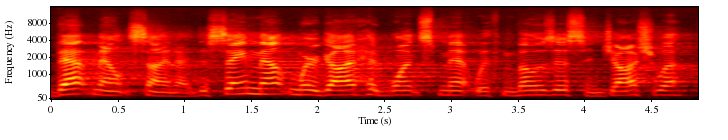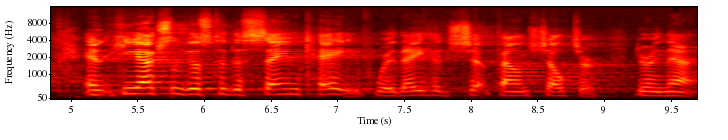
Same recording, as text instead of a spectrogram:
That Mount Sinai, the same mountain where God had once met with Moses and Joshua. And he actually goes to the same cave where they had found shelter during that.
